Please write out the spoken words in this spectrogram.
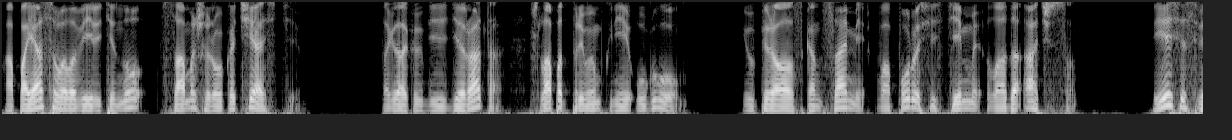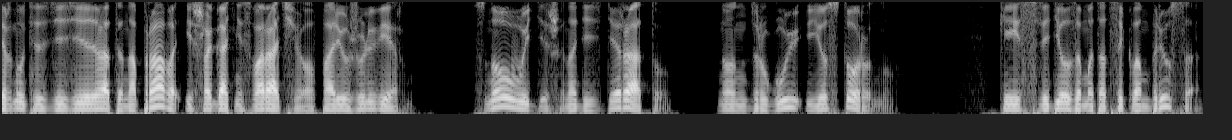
опоясывала веретено в самой широкой части, тогда как Дезидерата шла под прямым к ней углом и упиралась концами в опоры системы Лада Ачесон. Если свернуть из Дезидерата направо и шагать не сворачивая по Рюжульверн, снова выйдешь на Дезидерату, но на другую ее сторону. Кейс следил за мотоциклом Брюса,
